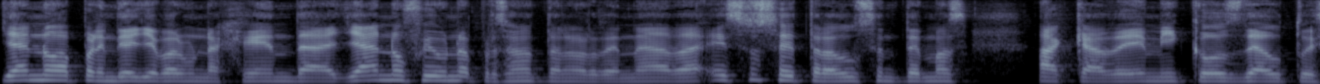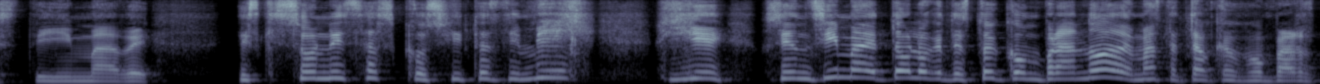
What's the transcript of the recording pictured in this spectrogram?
ya no aprendí a llevar una agenda, ya no fui una persona tan ordenada. Eso se traduce en temas académicos, de autoestima, de... Es que son esas cositas de... Me, o encima de todo lo que te estoy comprando, además te tengo que comprar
